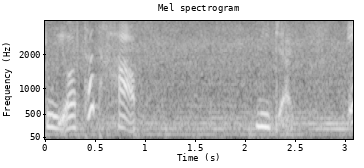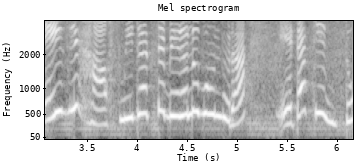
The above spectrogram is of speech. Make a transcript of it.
দুই অর্থাৎ হাফ মিটার এই যে হাফ মিটারটা বেরোলো বন্ধুরা, এটা কিন্তু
